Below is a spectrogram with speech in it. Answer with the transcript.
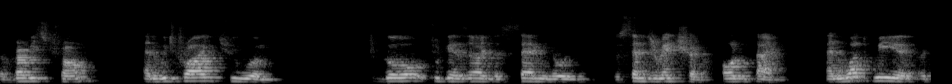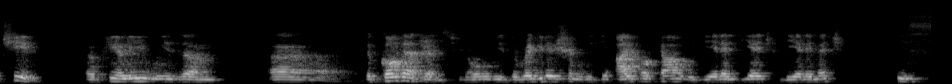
very strong, and we try to, um, to go together in the same, you know, the same direction all the time. And what we uh, achieve uh, clearly with um, uh, the convergence, you know, with the regulation, with the IPOCA, with the LMDH, the LMH, is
